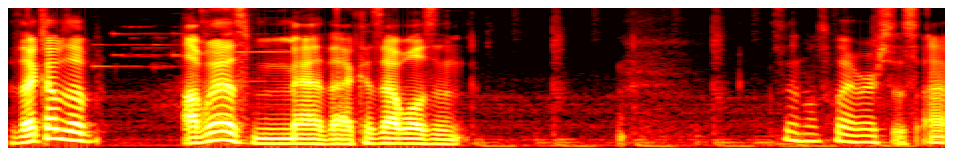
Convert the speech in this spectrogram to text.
If that comes up, I'm gonna just mad at that because that wasn't. Is multiplayer versus. I,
